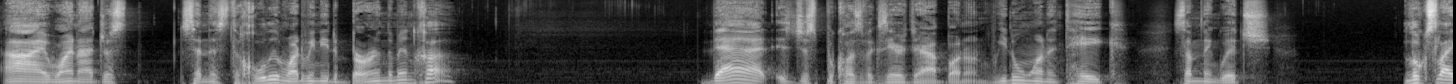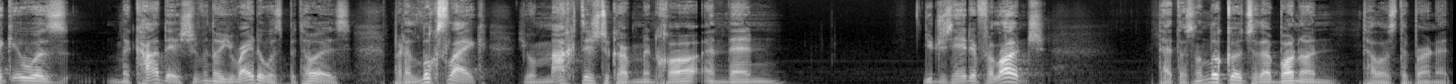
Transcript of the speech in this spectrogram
Aye, why not just send this to Chulin? Why do we need to burn the mincha? That is just because of Xer Darabanon. We don't want to take something which looks like it was Mekadesh, even though you write it was Betois, but it looks like you're Makdish to carbon mincha and then you just ate it for lunch. That doesn't look good, so the Bonon tell us to burn it.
